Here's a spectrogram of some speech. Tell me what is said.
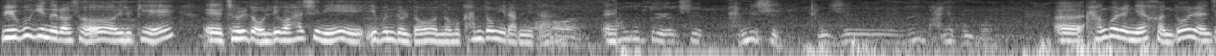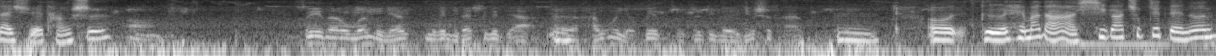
외국인으로서 이렇게 예, 절도 올리고 하시니 이분들도 너무 감동이랍니다. 예. 한국도 역시 당시 당시를 많이 공부해. 呃，韩国人也很多人在学唐诗。所以呢，我们每年那个礼拜是个节啊，呃，韩国也会组织这个吟诗团。 음, 어, 그 해마다 시가 축제 때는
